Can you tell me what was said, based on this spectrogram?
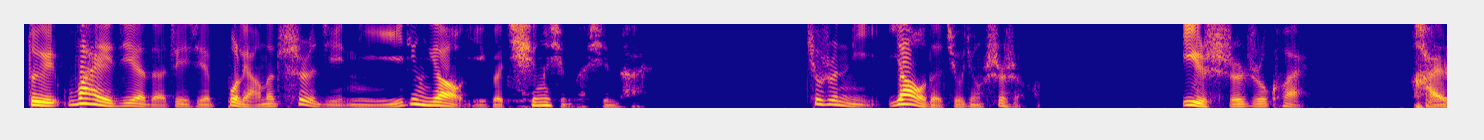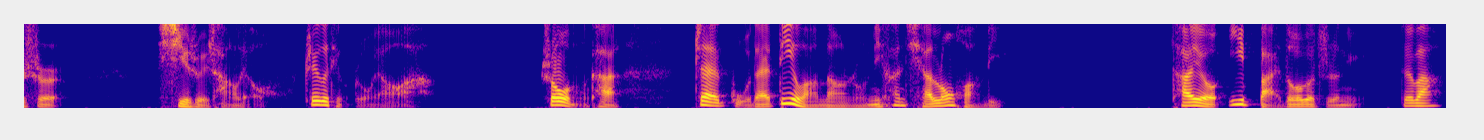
对外界的这些不良的刺激，你一定要一个清醒的心态，就是你要的究竟是什么？一时之快，还是细水长流？这个挺重要啊。说我们看，在古代帝王当中，你看乾隆皇帝。他有一百多个子女，对吧？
